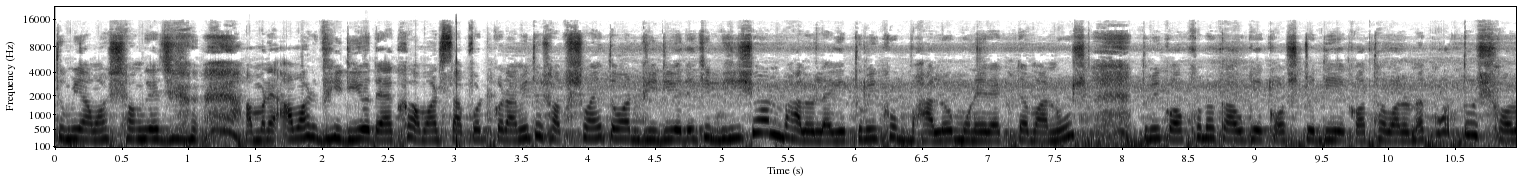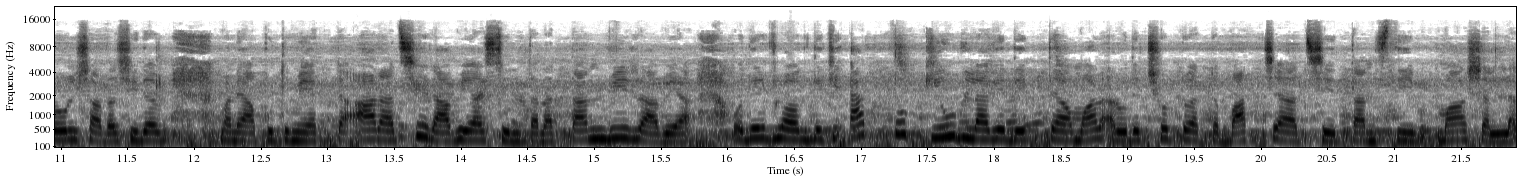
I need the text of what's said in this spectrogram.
তুমি আমার সঙ্গে মানে আমার ভিডিও দেখো, আমার সাপোর্ট করো। আমি তো সবসময় তোমার ভিডিও দেখি। ভীষণ ভালো লাগে। তুমি খুব ভালো মনের একটা মানুষ। তুমি কখনো কাউকে কষ্ট দিয়ে কথা বলো না। কত সরল সাদা সাদাসিধা মানে আপু, তুমি একটা। আর আছে রাবেয়া সুলতানা তানবীর রাবেয়া। ওদের ভ্লগ দেখি এত কিউট লাগে দেখতে আমার। আর ওদের ছোট্ট একটা বাচ্চা আছে, তানসিব। মাশাল্লাহ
